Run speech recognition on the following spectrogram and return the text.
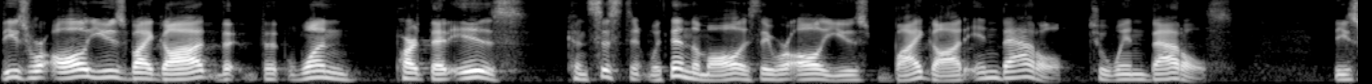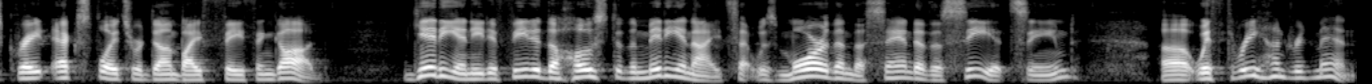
These were all used by God. The, the one part that is consistent within them all is they were all used by God in battle to win battles. These great exploits were done by faith in God. Gideon, he defeated the host of the Midianites, that was more than the sand of the sea, it seemed, uh, with 300 men.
